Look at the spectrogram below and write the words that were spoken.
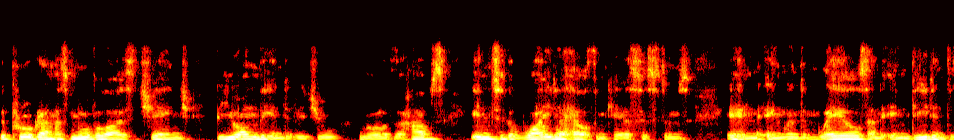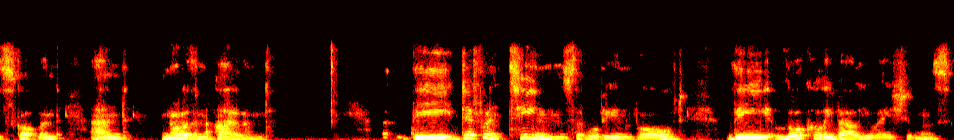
the program has mobilized change beyond the individual role of the hubs into the wider health and care systems in England and Wales, and indeed into Scotland and Northern Ireland. The different teams that will be involved The local evaluations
